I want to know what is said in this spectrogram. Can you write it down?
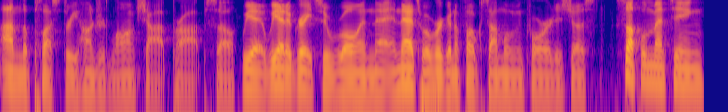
on the plus 300 long shot prop. So we had, we had a great Super Bowl, and that and that's what we're going to focus on moving forward is just supplementing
